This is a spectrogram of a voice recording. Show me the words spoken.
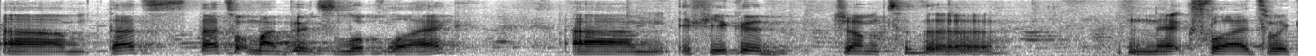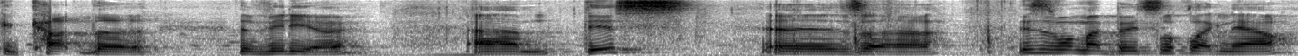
Um, that's, that's what my boots look like. Um, if you could jump to the next slide so we could cut the, the video. Um, this, is, uh, this is what my boots look like now.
